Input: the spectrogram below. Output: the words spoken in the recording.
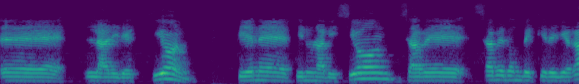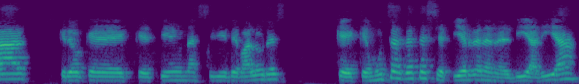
eh, la dirección tiene, tiene una visión, sabe, sabe dónde quiere llegar, creo que, tiene una serie de valores que, muchas veces se pierden en el día a día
